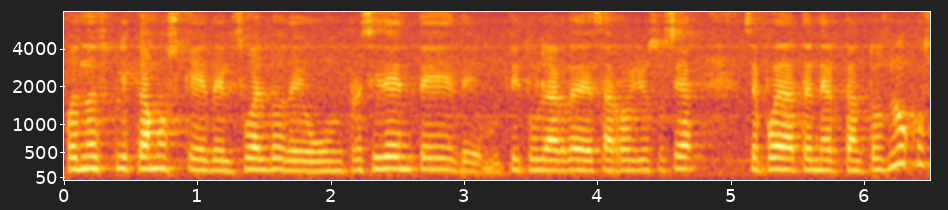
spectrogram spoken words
pues no explicamos que del sueldo de un presidente, de un titular de desarrollo social, se pueda tener tantos lujos.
